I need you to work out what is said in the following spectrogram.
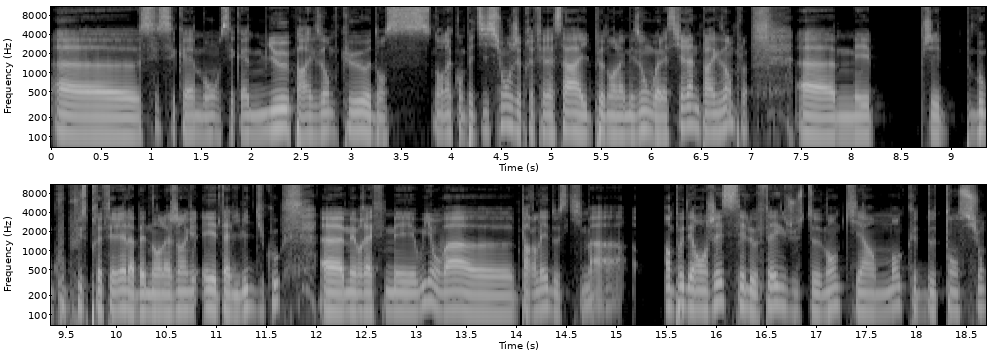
c'est quand même bon, c'est quand même mieux, par exemple, que dans, dans la compétition. J'ai préféré ça à Il pleut dans la maison ou à La Sirène, par exemple. mais j'ai beaucoup plus préféré La Bête dans la jungle et Talibit du coup. mais bref, mais oui, on va parler de ce qui m'a un peu dérangé, c'est le fait justement qu'il y a un manque de tension.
